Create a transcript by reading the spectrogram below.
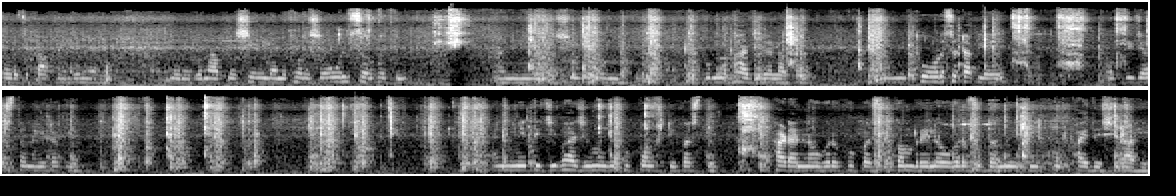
थोडंसं टाकून घेणार जेणेकरून आपले शेंगदाणे थोडेसे ओलसर होतील आणि शिजवून पूर्ण भाजीला लागतो आणि मी थोडंसं टाकलं आहे. अगदी जास्त नाही टाकलं. आणि मेथीची भाजी म्हणजे खूप पौष्टिक असते. हाडांना वगैरे खूप असते. कमरेला वगैरे सुद्धा मेथी खूप फायदेशीर आहे.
